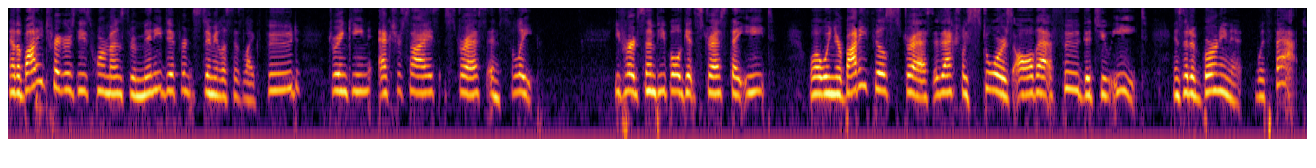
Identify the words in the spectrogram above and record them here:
Now, the body triggers these hormones through many different stimuluses like food, drinking, exercise, stress, and sleep. You've heard some people get stressed, they eat. Well, when your body feels stressed, it actually stores all that food that you eat instead of burning it with fat.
